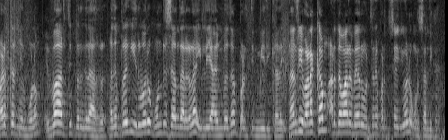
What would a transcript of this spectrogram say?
வழக்கறிஞர் மூலம் விவாதித்து பெறுகிறார்கள். அதன் பிறகு இருவரும் ஒன்று சேர்ந்தார்களா இல்லையா என்பதுதான் படத்தின் மீதி கதை. நன்றி வணக்கம். அடுத்த வாரம் வேறு ஒரு திரைப்படத்தை செய்தியோடு உங்களை சந்திக்கிறேன்.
